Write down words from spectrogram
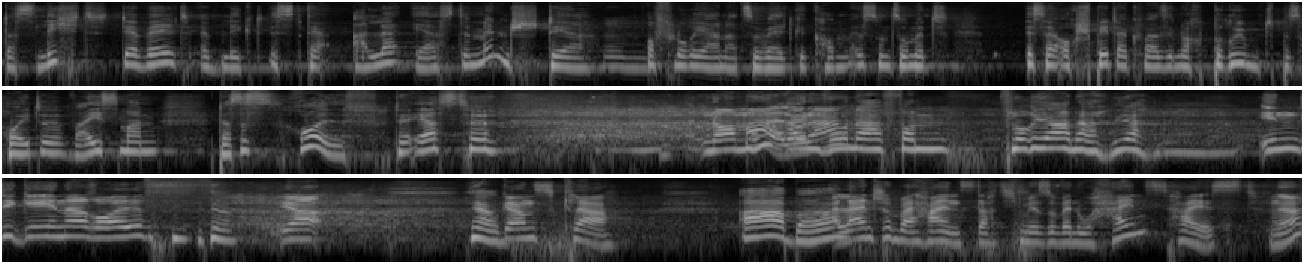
das Licht der Welt erblickt, ist der allererste Mensch, der auf Floriana zur Welt gekommen ist. Und somit ist er auch später quasi noch berühmt. Bis heute weiß man, das ist Rolf, der erste Normal, oder? Einwohner von Floriana. Ja, Indigener Rolf. ja, Ja, ja. ganz klar. Aber Allein schon bei Heinz dachte ich mir so, wenn du Heinz heißt, ne,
